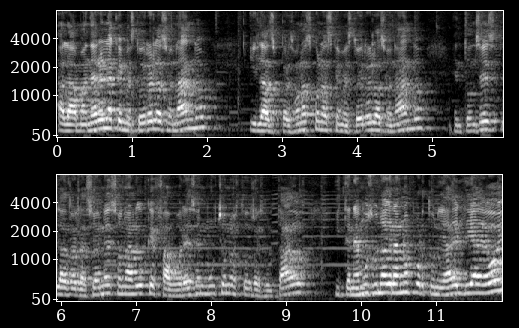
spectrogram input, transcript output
a la manera en la que me estoy relacionando y las personas con las que me estoy relacionando. Entonces las relaciones son algo que favorecen mucho nuestros resultados y tenemos una gran oportunidad el día de hoy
